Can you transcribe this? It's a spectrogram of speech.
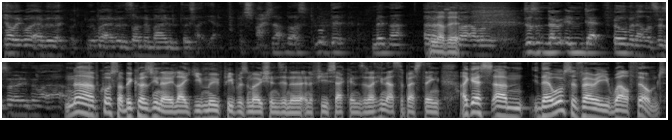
tell it whatever the, whatever that's on their mind. And it's like yeah, smash that boss, loved it, meant that. Love it. Like, I love it. Doesn't know in-depth film analysis or anything like that. No, of course not, because you know, like you move people's emotions in a in a few seconds, and I think that's the best thing. I guess um, they're also very well filmed.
